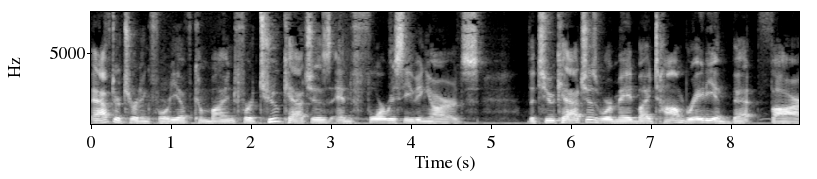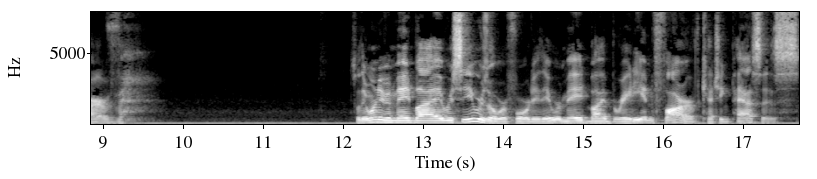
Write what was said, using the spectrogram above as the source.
after turning 40, have combined for two catches and four receiving yards. The two catches were made by Tom Brady and Brett Favre. So they weren't even made by receivers over 40. They were made by Brady and Favre catching passes.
